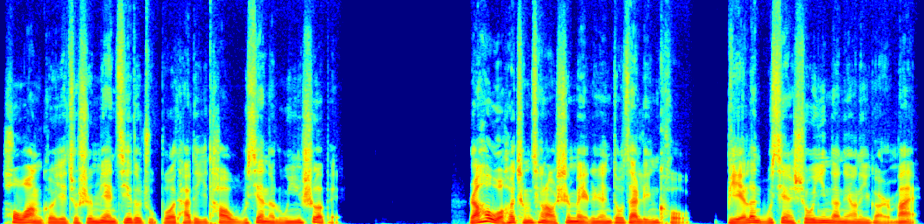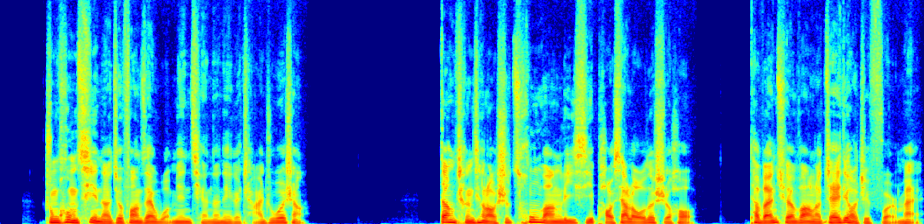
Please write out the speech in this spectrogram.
厚望哥，也就是面基的主播他的一套无线的录音设备。然后我和程庆老师每个人都在领口别了无线收音的那样的一个耳麦，中控器呢就放在我面前的那个茶桌上。当程庆老师匆忙离席跑下楼的时候，他完全忘了摘掉这副耳麦，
